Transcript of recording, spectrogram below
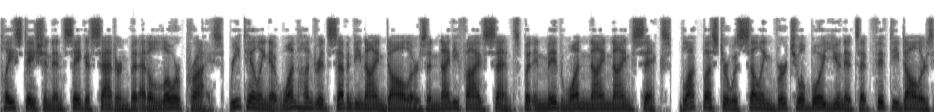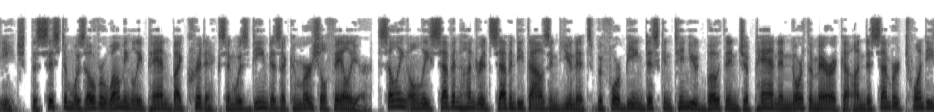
PlayStation and Sega Saturn but at a lower price retailing at $179.95 but in mid-1996, Blockbuster was selling Virtual Boy units at $50 each. The system was overwhelmingly panned by critics and was deemed as a commercial failure, selling only 770,000 units before being discontinued both in Japan and North America on December 22,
